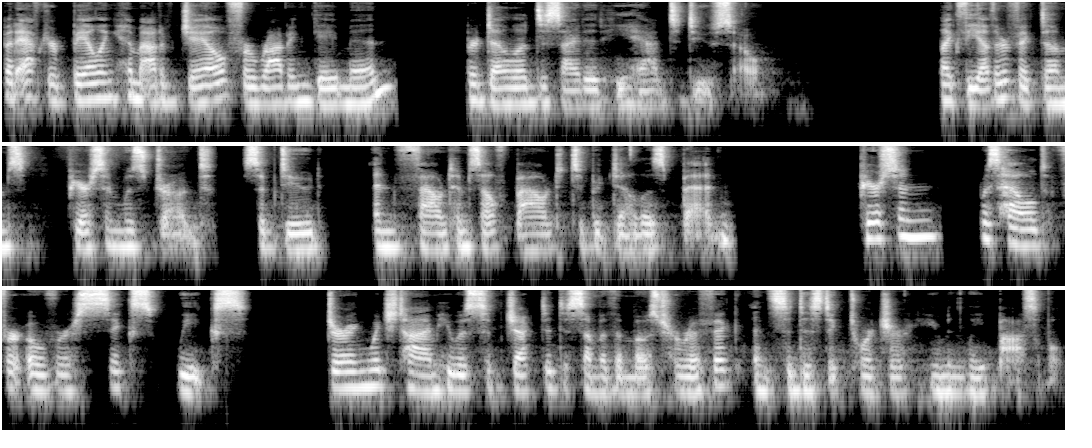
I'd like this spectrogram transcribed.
but after bailing him out of jail for robbing gay men, Berdella decided he had to do so. Like the other victims, Pearson was drugged, subdued, and found himself bound to Berdella's bed. Pearson was held for over six weeks, during which time he was subjected to some of the most horrific and sadistic torture humanly possible.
